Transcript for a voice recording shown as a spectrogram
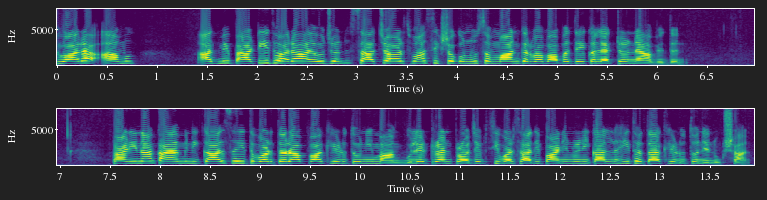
દ્વારા આમ આદમી પાર્ટી દ્વારા આયોજન સાચા અર્થમાં શિક્ષકોનું સન્માન કરવા બાબતે કલેક્ટરને આવેદન. પાણીના કાયમી નિકાલ સહિત વળતર આપવા ખેડૂતોની માંગ. બુલેટ ટ્રેન પ્રોજેક્ટથી વરસાદી પાણીનો નિકાલ નહીં થતા ખેડૂતોને નુકસાન.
